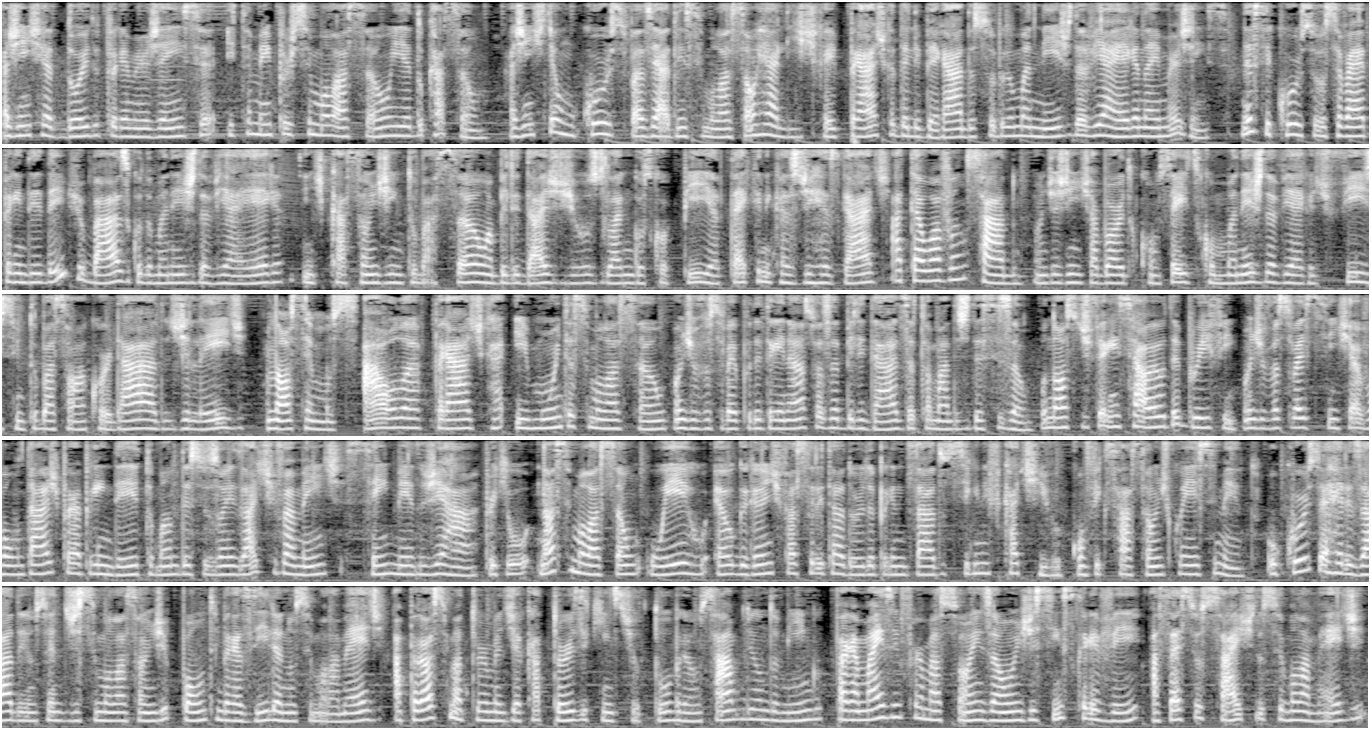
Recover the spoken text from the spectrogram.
A gente é doido por emergência e também por simulação e educação. A gente tem um curso baseado em simulação realística e prática deliberada sobre o manejo da via aérea na emergência. Nesse curso você vai aprender desde o básico do manejo da via aérea, indicação de intubação, habilidade de uso de laringoscopia, técnicas de resgate, até o avançado, onde a gente aborda conceitos como manejo da via aérea difícil, intubação acordado, delayed. Nós temos aula, prática e muita simulação, onde você vai poder treinar suas habilidades habilidades à tomada de decisão. O nosso diferencial é o debriefing, onde você vai se sentir à vontade para aprender, tomando decisões ativamente, sem medo de errar. Porque na simulação, o erro é o grande facilitador do aprendizado significativo, com fixação de conhecimento. O curso é realizado em um centro de simulação de ponto em Brasília, no Simulamed. A próxima turma, dia 14 e 15 de outubro, é um sábado e um domingo. Para mais informações aonde se inscrever, acesse o site do Simulamed,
